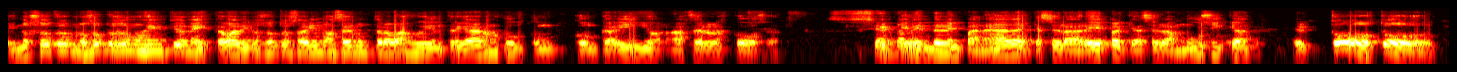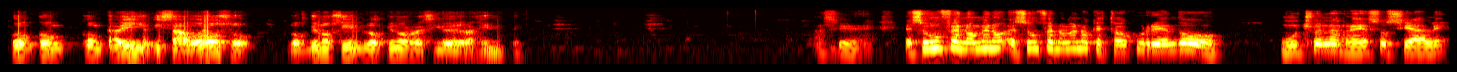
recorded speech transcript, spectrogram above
y nosotros, nosotros somos gente honesta, ¿vale? Y nosotros salimos a hacer un trabajo y entregarnos con, con, con cariño a hacer las cosas. El que vende la empanada, el que hace la arepa, el que hace la música, el, todo, todo, con, con, cariño y sabroso lo que, uno, lo que uno recibe de la gente. Así es. Eso es un fenómeno, es un fenómeno que está ocurriendo mucho en las redes sociales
